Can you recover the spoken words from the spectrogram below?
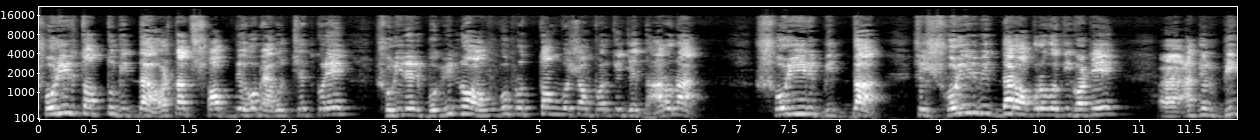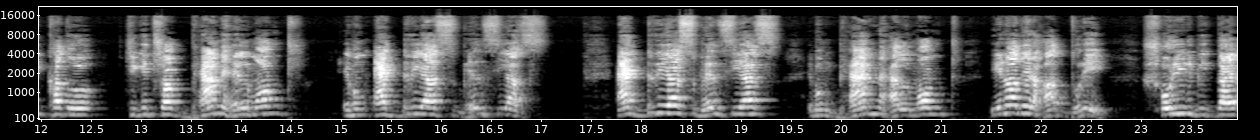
শরীর তত্ত্ববিদ্যা অর্থাৎ সব দেহ ব্যবচ্ছেদ করে শরীরের বিভিন্ন অঙ্গ প্রত্যঙ্গ সম্পর্কে যে ধারণা শরীর বিদ্যা সেই শরীর বিদ্যার অগ্রগতি ঘটে একজন বিখ্যাত চিকিৎসক ভ্যান হেলমন্ট এবং অ্যাড্রিয়াস ভেলসিয়াস। অ্যাড্রিয়াস ভেলসিয়াস এবং ভ্যান হেলমন্ট এনাদের হাত ধরে শরীর বিদ্যায়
